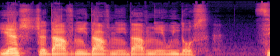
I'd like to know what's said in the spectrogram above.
jeszcze dawniej, dawniej, dawniej Windows C.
